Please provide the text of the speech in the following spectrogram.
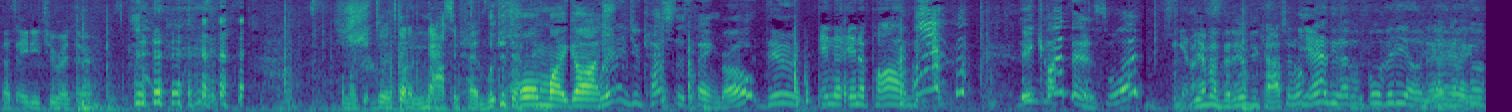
that's 82 right there. oh my god, dude, it's got a massive head. Look at that. Oh thing. my gosh. Where did you catch this thing, bro? Dude, in a in a pond. He caught this. What? Do you have a video of you catching him? yeah, dude, I have a full video. You guys gotta go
